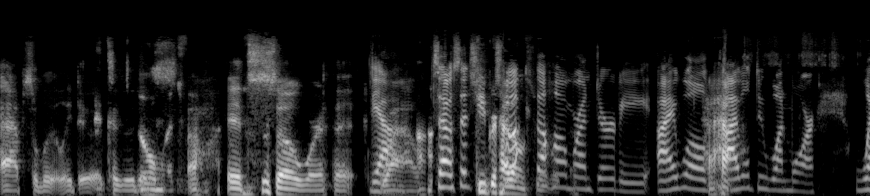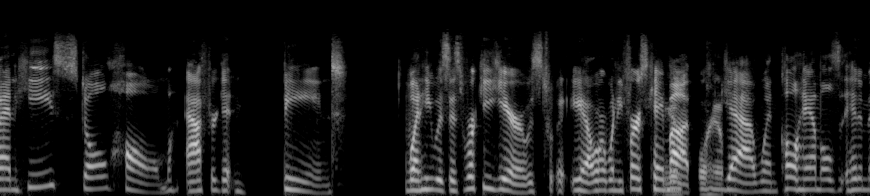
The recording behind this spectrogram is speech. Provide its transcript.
absolutely do it It's because it so is- much oh, it's so worth it. Yeah. Wow. So since Keep you your took the home run derby, I will I will do one more. When he stole home after getting beaned, when he was his rookie year, it was you know, or when he first came Yeah, up. Cole Yeah, when Cole Hamels hit him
